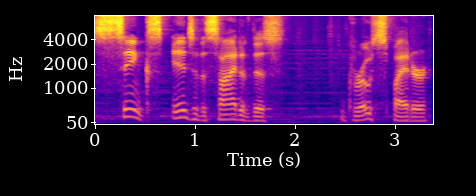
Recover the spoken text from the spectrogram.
sinks into the side of this gross spider.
